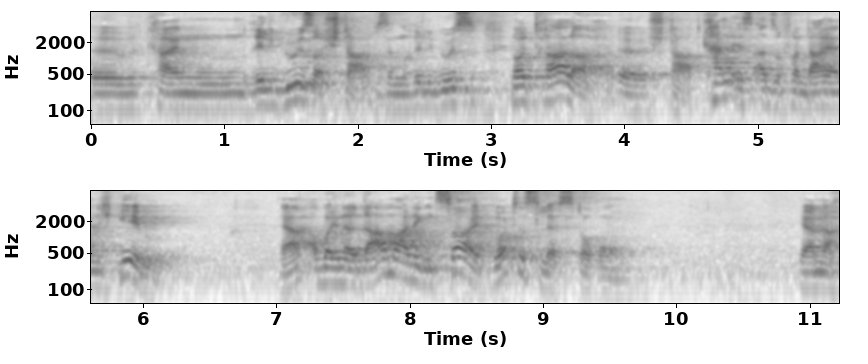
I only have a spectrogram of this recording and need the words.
äh, kein religiöser Staat, wir sind ein religiös neutraler äh, Staat. Kann es also von daher nicht geben. Ja? Aber in der damaligen Zeit, Gotteslästerung, ja, nach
